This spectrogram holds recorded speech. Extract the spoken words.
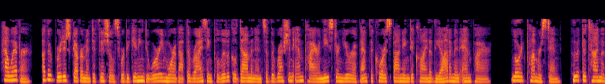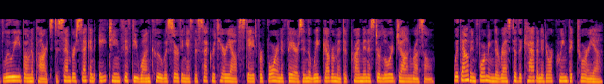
However, other British government officials were beginning to worry more about the rising political dominance of the Russian Empire in Eastern Europe and the corresponding decline of the Ottoman Empire. Lord Palmerston, who at the time of Louis Bonaparte's December 2, 1851 coup was serving as the Secretary of State for Foreign Affairs in the Whig government of Prime Minister Lord John Russell. Without informing the rest of the cabinet or Queen Victoria,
